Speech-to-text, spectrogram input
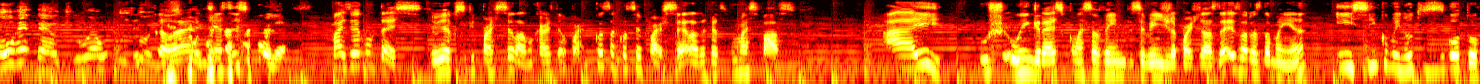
ou rebelde, ou é um dos dois. Então, é, tinha essa escolha. Mas aí acontece, eu ia conseguir parcelar no cartão. Quando você parcela, fica tudo mais fácil. Aí o, o ingresso começa a ven- ser vendido a partir das 10 horas da manhã e em 5 minutos esgotou.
